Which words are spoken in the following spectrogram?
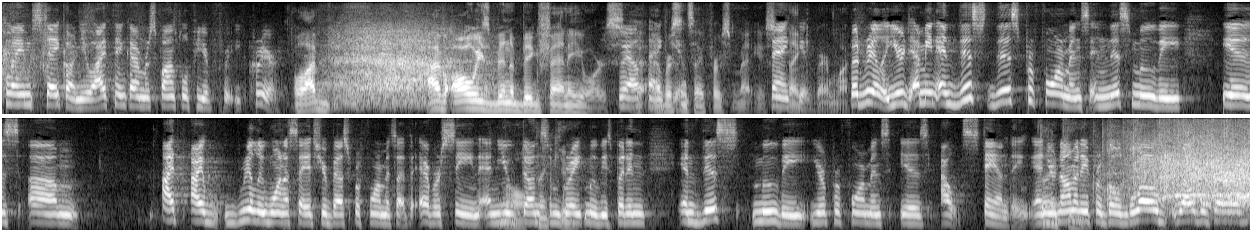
claim stake on you. I think I'm responsible for your, for your career. Well, I've, I've always been a big fan of yours. Well, uh, ever you. since I first met you. So Thank, thank, you. you very much. But really, you're, I mean, and this, this performance in this movie is, um, I, I really want to say it's your best performance I've ever seen, and you've Oh, done some you. great movies. But in, in this movie, your performance is outstanding. And you're Thank you. nominated for Golden Globe, well deserved.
